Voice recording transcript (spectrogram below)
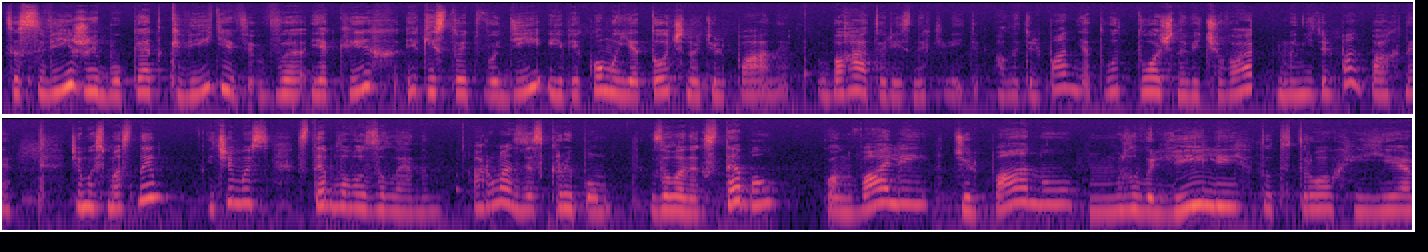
Це свіжий букет квітів, в яких які стоять в воді, і в якому є точно тюльпани. Багато різних квітів, але тюльпан я тут точно відчуваю. Мені тюльпан пахне чимось масним і чимось стеблово-зеленим. Аромат зі скрипом зелених стебл, конвалій, тюльпану, можливо, лілій тут трохи є.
